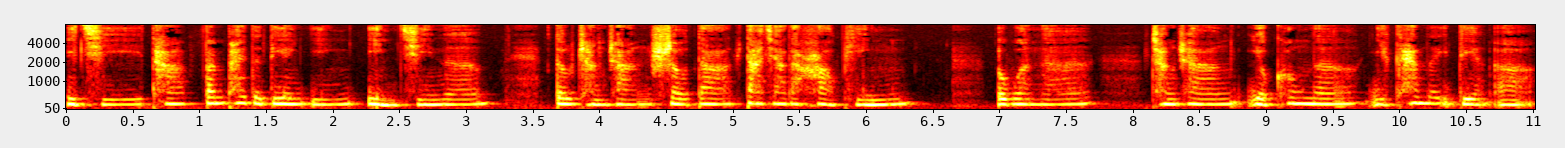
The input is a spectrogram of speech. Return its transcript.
以及他翻拍的电影影集呢，都常常受到大家的好评。而我呢，常常有空呢也看了一点啊。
